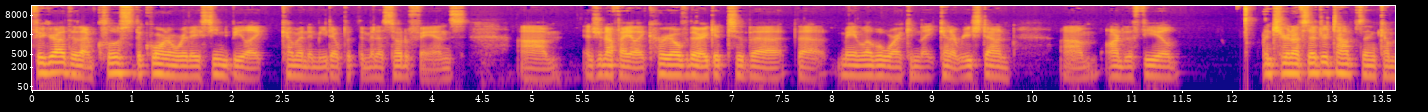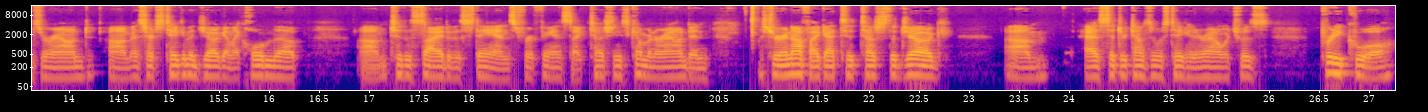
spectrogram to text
figure out that I'm close to the corner where they seem to be like coming to meet up with the Minnesota fans. Um, and sure enough, I like hurry over there. I get to the the main level where I can like kind of reach down um, onto the field. And sure enough, Cedric Thompson comes around um, and starts taking the jug and like holding it up um, to the side of the stands for fans to like touch. And he's coming around, and sure enough, I got to touch the jug um, as Cedric Thompson was taking it around, which was pretty cool.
